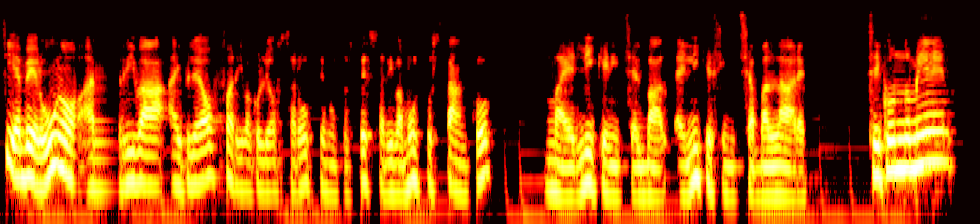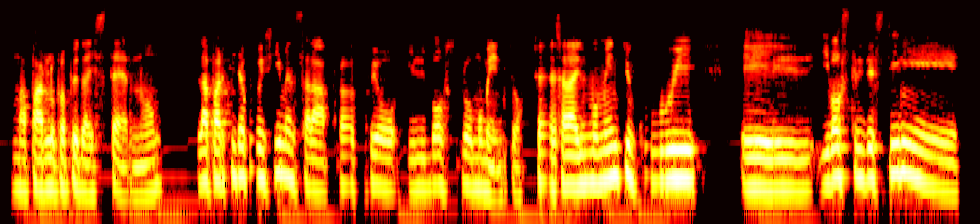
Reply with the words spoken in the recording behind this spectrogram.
sì, è vero, uno arriva ai playoff, arriva con le ossa rotte, molto spesso arriva molto stanco, ma è lì che inizia il ball, è lì che si inizia a ballare. Secondo me ma parlo proprio da esterno, la partita con i Siemens sarà proprio il vostro momento, cioè sarà il momento in cui eh, i vostri destini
